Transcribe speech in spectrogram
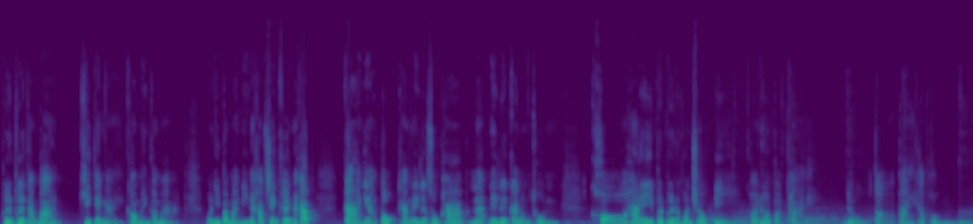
เพื่อนๆทางบ้าน คิดยังไง คอมเมนต์เข้ามา วันนี้ประมาณนี้นะครับ เช่นเคยนะครับ กาดอย่าตกทั้งในเรื่องสุขภาพ และในเรื่องการลงทุน ขอให้เพื่อนๆทุกคนโชคดี ขอให้ทุกคนปลอดภัย ดูต่อไปครับผม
